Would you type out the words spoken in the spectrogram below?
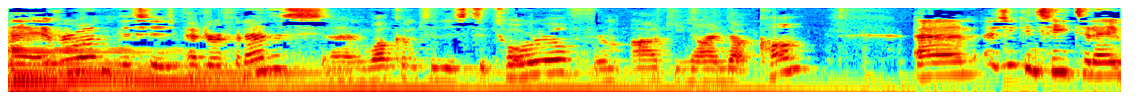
Hi everyone, this is Pedro Fernandez and welcome to this tutorial from Arqui9.com and as you can see today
